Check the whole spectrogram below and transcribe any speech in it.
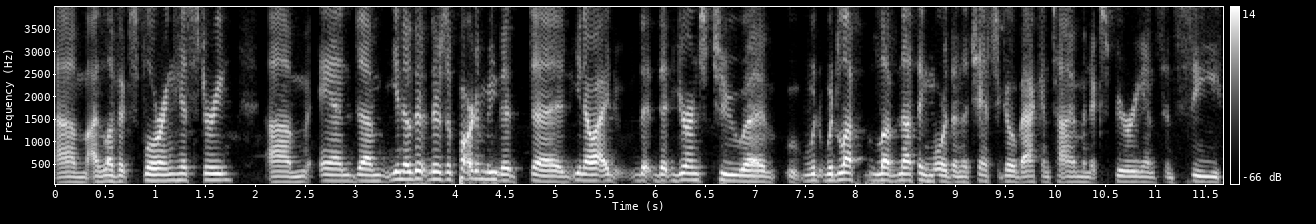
Um, I love exploring history. Um, and um, you know, there, there's a part of me that uh, you know I that, that yearns to uh, would would love love nothing more than the chance to go back in time and experience and see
